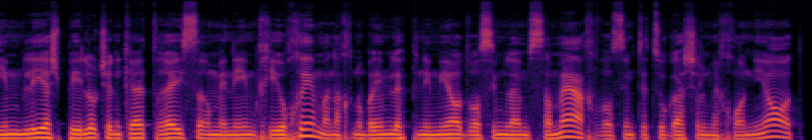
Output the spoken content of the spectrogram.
אם לי יש פעילות שנקראת רייסר מניעים חיוכים, אנחנו באים לפנימיות ועושים להם שמח, ועושים תצוגה של מכוניות,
